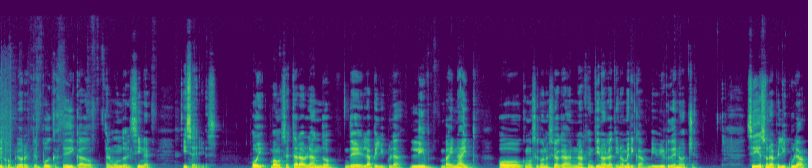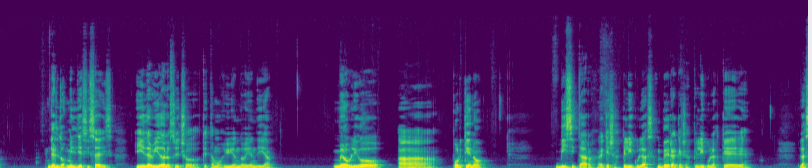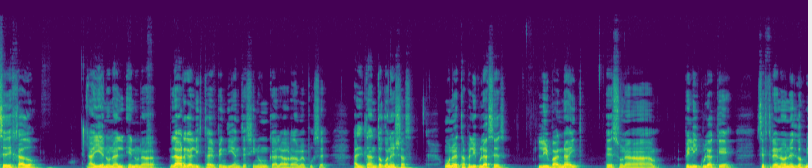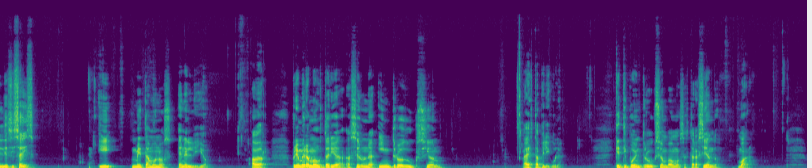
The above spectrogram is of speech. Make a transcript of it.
dijo peor, este podcast dedicado al mundo del cine y series. Hoy vamos a estar hablando de la película Live by Night o como se conoció acá en Argentina o Latinoamérica, Vivir de Noche. Sí, es una película del 2016 y debido a los hechos que estamos viviendo hoy en día, me obligó a, ¿por qué no?, visitar aquellas películas, ver aquellas películas que las he dejado ahí en una, en una larga lista de pendientes y nunca la verdad me puse al tanto con ellas. Una de estas películas es Live by Night, es una película que se estrenó en el 2016 y metámonos en el lío. A ver, Primero me gustaría hacer una introducción a esta película. ¿Qué tipo de introducción vamos a estar haciendo? Bueno,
